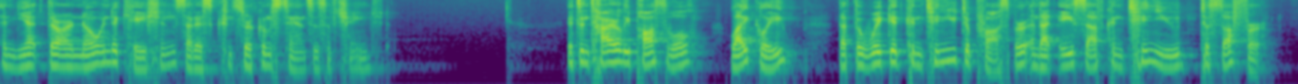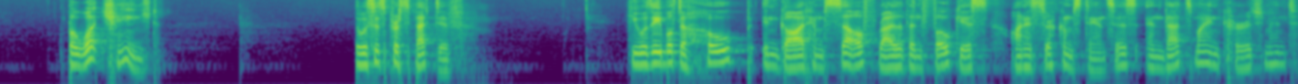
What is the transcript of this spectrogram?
And yet, there are no indications that his circumstances have changed. It's entirely possible, likely, that the wicked continued to prosper and that Asaph continued to suffer. But what changed? It was his perspective. He was able to hope in God himself rather than focus on his circumstances. And that's my encouragement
